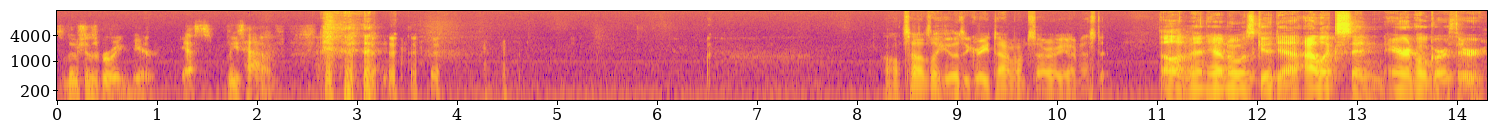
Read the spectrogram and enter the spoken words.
Solutions Brewing beer. Yes, please have." Well, it sounds like it was a great time. I'm sorry I missed it. Oh man, yeah, no, it was good. Yeah, Alex and Aaron Hogarth are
